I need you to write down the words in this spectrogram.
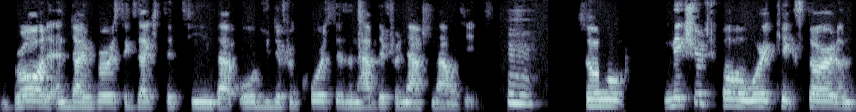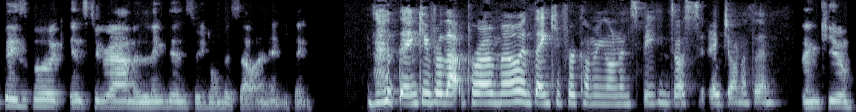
broad and diverse executive team that all do different courses and have different nationalities. Mhm. So make sure to follow Warwick Kickstart on Facebook, Instagram, and LinkedIn so you don't miss out on anything. thank you for that promo and thank you for coming on and speaking to us today, Jonathan. Thank you.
